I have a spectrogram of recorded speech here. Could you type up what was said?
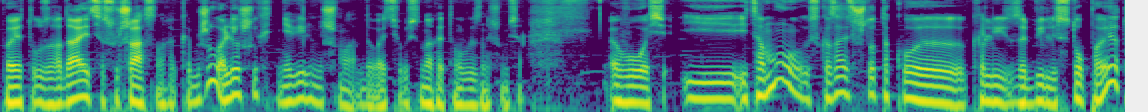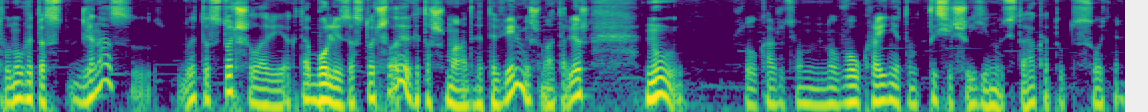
поэту узгадаеце сучаснага каб жыў але ж іх не вельмі шмат. Давайте вось на гэтым вызначымся. Вось. І, і таму сказаць што такое калі забілі 100 паэту ну гэта для нас это 100 чалавек да болей за 100 чалавек это шмат гэта вельмі шмат. Але ж ну кажуць он ну ва ўкраіне там тысячи гінуць так а тут сотня.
